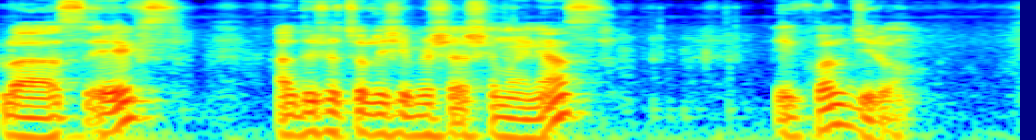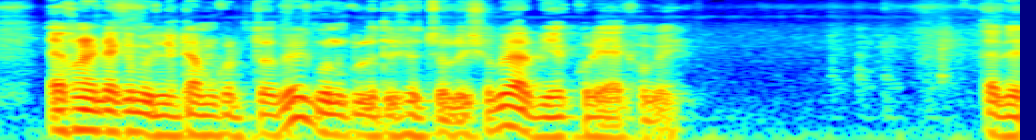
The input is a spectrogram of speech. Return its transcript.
প্লাস এক্স আর দুশো চল্লিশ এর পাশে আসে মাইনাস ইকুয়াল জিরো এখন এটাকে মিডল টার্ম করতে হবে, গুণ করলে দুশো চল্লিশ হবে, আর বিয়োগ করে এক হবে। তাহলে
